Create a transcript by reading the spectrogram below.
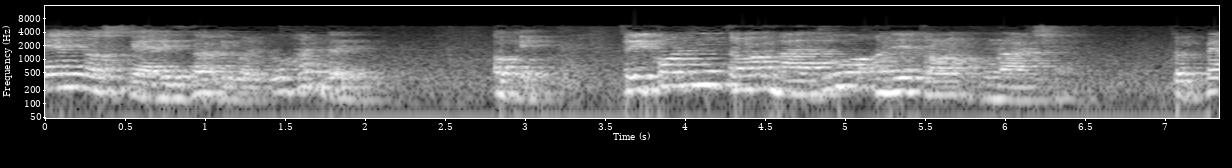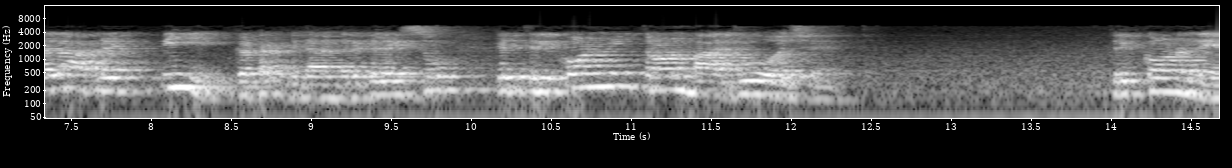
10 નો square is not equal to 100 okay ત્રિકોણની ત્રણ બાજુઓ અને ત્રણ ખૂણા છે તો પહેલા આપણે p ઘટક વિધાન તરીકે લઈશું કે ત્રિકોણની ત્રણ બાજુઓ છે ત્રિકોણને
